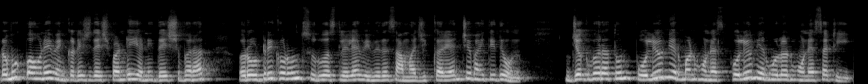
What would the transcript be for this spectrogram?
प्रमुख पाहुणे व्यंकटेश देशपांडे यांनी देशभरात रोटरीकडून सुरू असलेल्या विविध सामाजिक कार्यांची माहिती देऊन जगभरातून पोलिओ निर्माण होण्यास पोलिओ निर्मूलन होण्यासाठी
